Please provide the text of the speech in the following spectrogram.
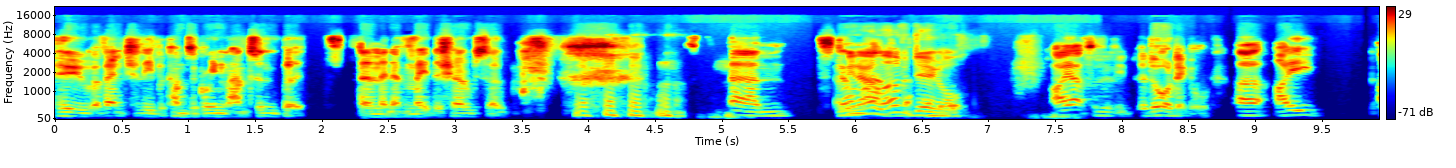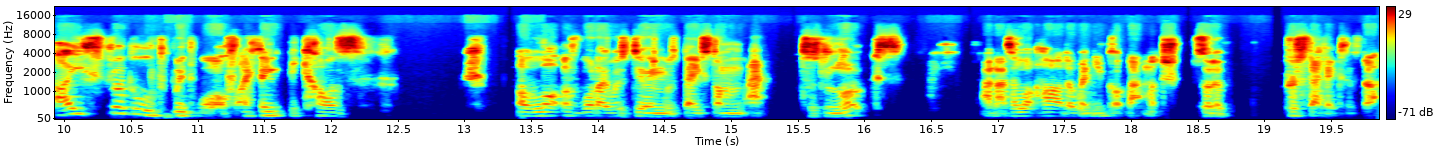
who eventually becomes a Green Lantern, but then they never made the show. So, um, I mean, I love Diggle. I absolutely adore Diggle. Uh, I I struggled with Worf, I think, because a lot of what I was doing was based on actors' looks, and that's a lot harder when you've got that much sort of prosthetics and stuff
